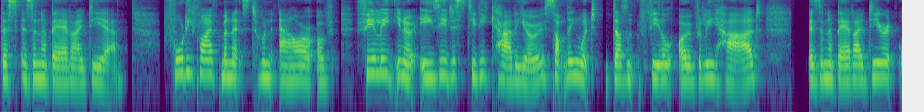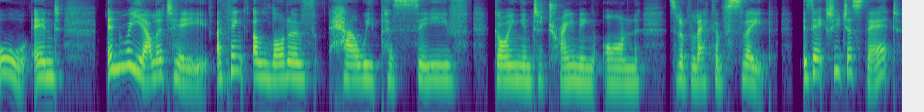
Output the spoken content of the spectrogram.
this isn't a bad idea. 45 minutes to an hour of fairly, you know, easy to steady cardio, something which doesn't feel overly hard, isn't a bad idea at all. And in reality, I think a lot of how we perceive going into training on sort of lack of sleep is actually just that.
